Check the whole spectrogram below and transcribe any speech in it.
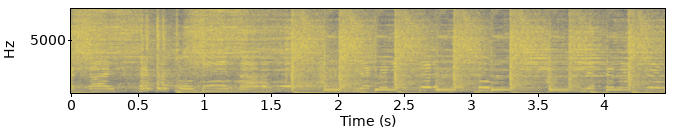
একাই একা চলি না। আমি একা নাচের পুতুল আমি একা নাচের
